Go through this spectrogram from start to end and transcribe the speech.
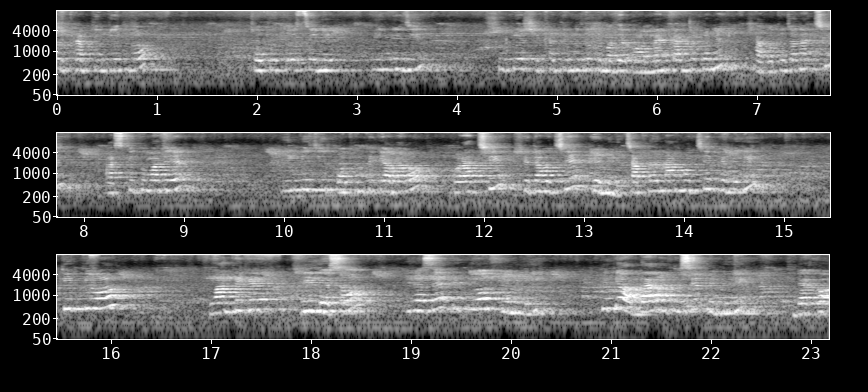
শিক্ষার্থীবৃন্দ, চতুর্থ শ্রেণির ইংরেজি সুপ্রিয় শিক্ষার্থীবৃন্দ, তোমাদের অনলাইন কার্যক্রমে স্বাগত জানাচ্ছি। আজকে তোমাদের ইংরেজির প্রথম থেকে আবারও করাচ্ছি সেটা হচ্ছে ফ্যামিলি চ্যাপ্টারের নাম হচ্ছে ফ্যামিলি তৃতীয় ওয়ান থেকে থ্রি লেসন ঠিক আছে? তৃতীয় ফ্যামিলি তৃতীয় অধ্যায় হচ্ছে ফ্যামিলি দেখো,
